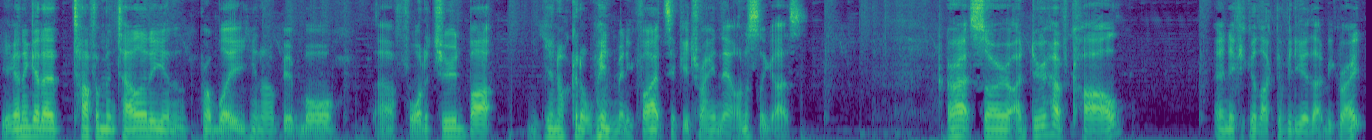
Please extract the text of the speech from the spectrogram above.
you're going to get a tougher mentality and probably, you know, a bit more uh, fortitude, but you're not going to win many fights if you train there, honestly, guys. Alright, so I do have Karl, and if you could like the video, that'd be great.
